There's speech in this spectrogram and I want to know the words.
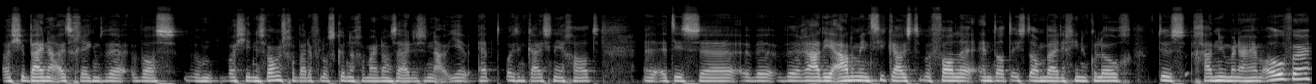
als je bijna uitgerekend was, dan was je in de zwangerschap bij de verloskundige, maar dan zeiden ze, nou, je hebt ooit een keisnee gehad, uh, het is, uh, we, we raden je aan om in het ziekenhuis te bevallen en dat is dan bij de gynaecoloog, dus ga nu maar naar hem over.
